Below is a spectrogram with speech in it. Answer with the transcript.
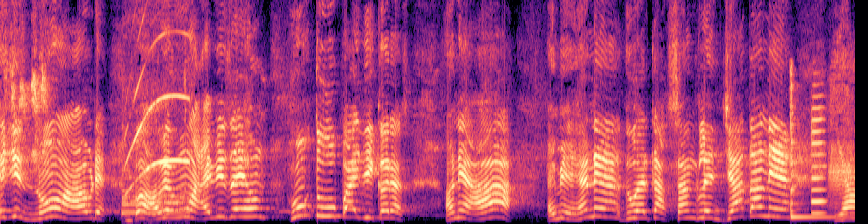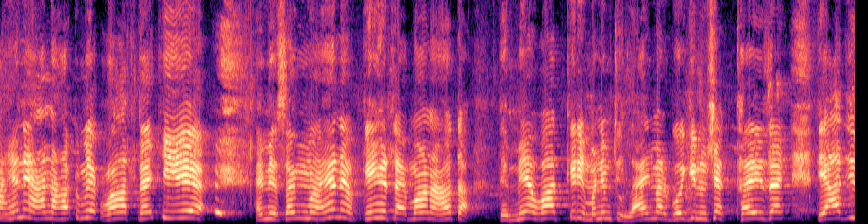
હજી નો આવડે. તો હવે હું આવી જઈ હું હું તું ઉપાયથી કરસ. અને હા અમે હેને દ્વારકા સંગ લઈને જાતા ને ત્યાં હેને આના હાથમાં એક વાત નાખી એ. અમે સંગમાં હેને કેટલાય માણા હતા. તે મેં વાત કરી મને એમ થયું લાઈન માર ગોગીનું શેક થઈ જાય. તે આજે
